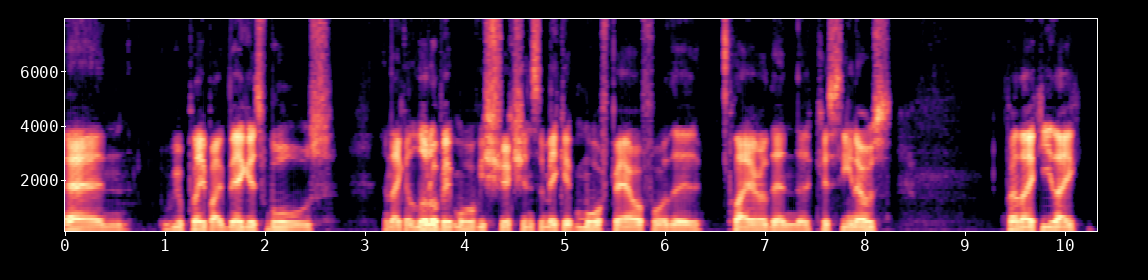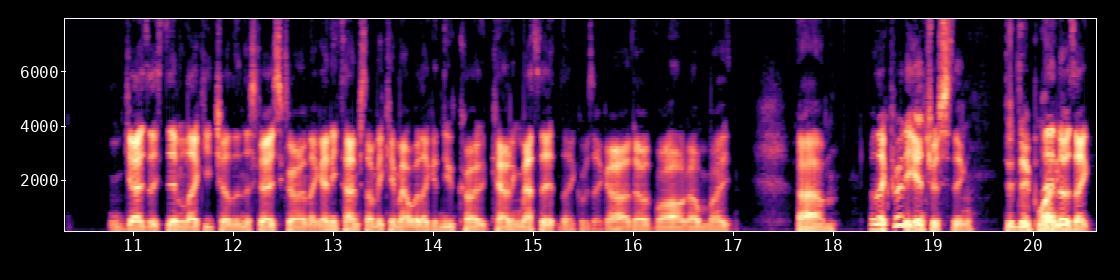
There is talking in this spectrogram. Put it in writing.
and we'll play by Vegas rules." And like a little bit more restrictions to make it more fair for the player than the casinos. But like he like guys like didn't like each other, and this guy's going like anytime somebody came out with like a new card counting method, like it was like oh that was wrong, I'm right. Um, it was like pretty interesting. Did they play? And play? then there was like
